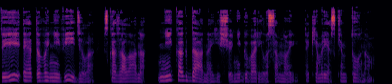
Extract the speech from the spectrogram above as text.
«Ты этого не видела», — сказала она. Никогда она еще не говорила со мной таким резким тоном.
